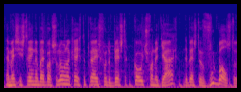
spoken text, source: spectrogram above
En Messi's trainer bij Barcelona kreeg de prijs voor de beste coach van het jaar. De beste voetbalster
